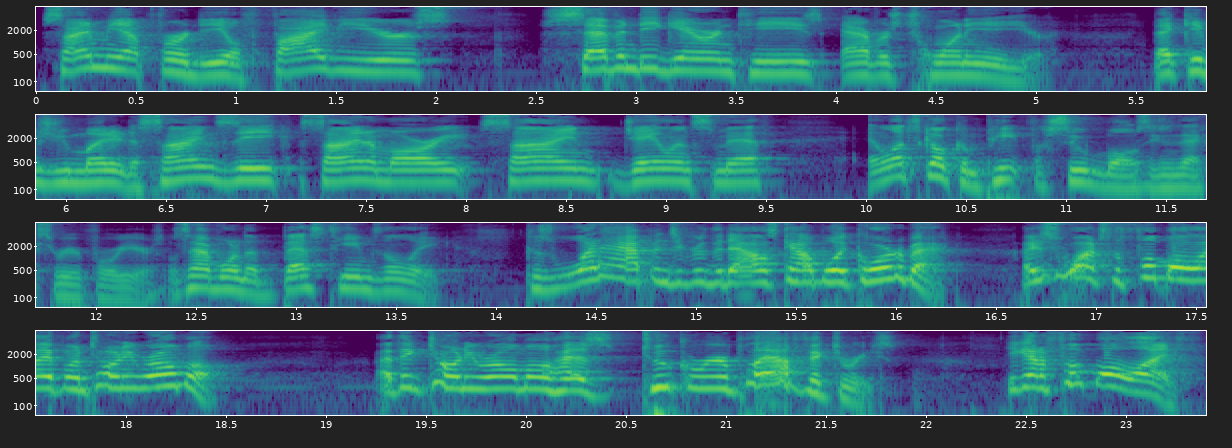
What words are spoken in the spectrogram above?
sign me up for a deal, five years, 70 guarantees, average 20 a year. That gives you money to sign Zeke, sign Amari, sign Jaylon Smith, and let's go compete for Super Bowls these next three or four years. Let's have one of the best teams in the league. Because what happens if you're the Dallas Cowboy quarterback? I just watched the football life on Tony Romo. I think Tony Romo has two career playoff victories. He got a football life.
